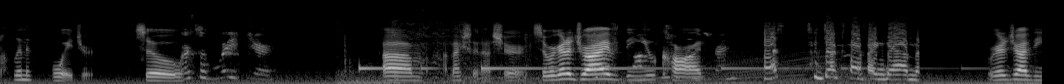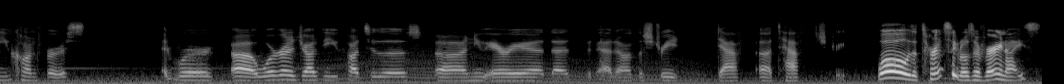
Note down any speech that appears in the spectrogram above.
Plymouth Voyager. So Where's the Voyager? um, I'm actually not sure. So we're gonna drive the Yukon. Ejectify if I can get him. We're gonna drive the Yukon first, and we're uh we're gonna drive the Yukon to this uh new area that's been added on the street, Daft uh Taft Street. Whoa, the turn signals are very nice.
